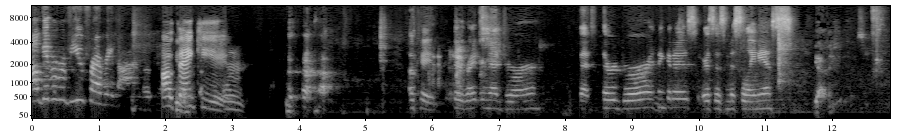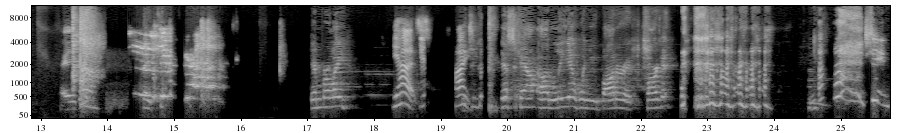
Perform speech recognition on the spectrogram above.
I'll give a review for everybody. Oh, thank you. Okay, they're right in that drawer, that third drawer, I think it is, where it says miscellaneous. Yeah, I think it is. There you go. Kimberly, Yes, hi. did you get a discount on Leah when you bought her at Target? She,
